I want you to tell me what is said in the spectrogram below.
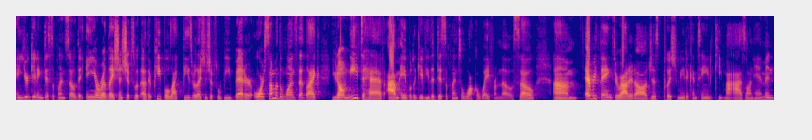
And you're getting disciplined so that in your relationships with other people like these relationships will be better. Or some of the ones that like you don't need to have I'm able to give you the discipline to walk away from those. So um, everything throughout it all just pushed me to continue to keep my eyes on him and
